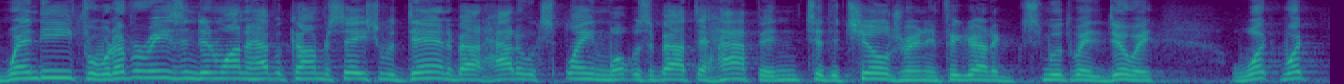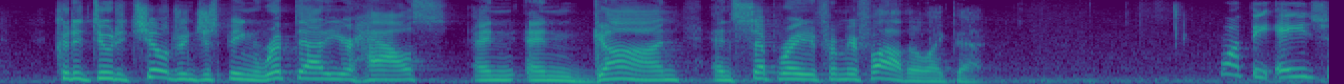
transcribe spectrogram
Wendi, for whatever reason, didn't want to have a conversation with Dan about how to explain what was about to happen to the children and figure out a smooth way to do it. What, what could it do to children just being ripped out of your house and, and gone and separated from your father like that? Well, at the age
